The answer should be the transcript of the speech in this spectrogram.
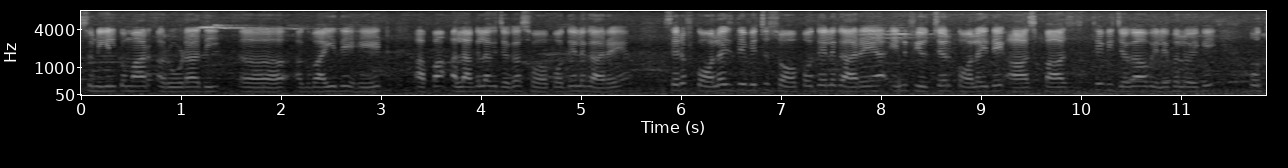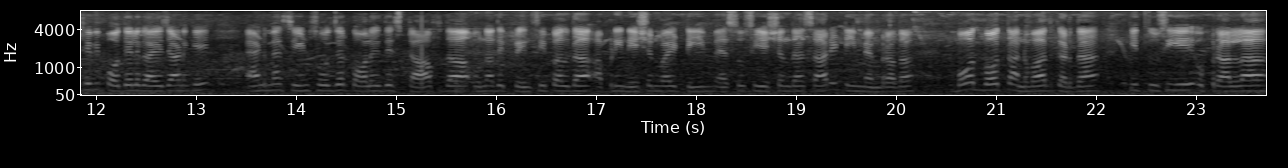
ਸੁਨੀਲ ਕੁਮਾਰ ਅਰੋੜਾ ਦੀ ਅਗਵਾਈ ਦੇ ਹੇਠ ਆਪਾਂ ਅਲੱਗ-ਅਲੱਗ ਜਗ੍ਹਾ 100 ਪੌਦੇ ਲਗਾ ਰਹੇ ਹਾਂ। ਸਿਰਫ ਕਾਲਜ ਦੇ ਵਿੱਚ 100 ਪੌਦੇ ਲਗਾ ਰਹੇ ਹਾਂ। ਇਨ ਫਿਊਚਰ ਕਾਲਜ ਦੇ ਆਸ-ਪਾਸ ਜਿੱਥੇ ਵੀ ਜਗ੍ਹਾ ਅਵੇਲੇਬਲ ਹੋਏਗੀ, ਉੱਥੇ ਵੀ ਪੌਦੇ ਲਗਾਏ ਜਾਣਗੇ। ਐਂਡ ਮੈਂ ਸੇਂਟ ਸੋਲਜਰ ਕਾਲਜ ਦੇ ਸਟਾਫ ਦਾ, ਉਹਨਾਂ ਦੇ ਪ੍ਰਿੰਸੀਪਲ ਦਾ, ਆਪਣੀ ਨੇਸ਼ਨ ਵਾਈਡ ਟੀਮ ਐਸੋਸੀਏਸ਼ਨ ਦਾ, ਸਾਰੇ ਟੀਮ ਮੈਂਬਰਾਂ ਦਾ ਬਹੁਤ-ਬਹੁਤ ਧੰਨਵਾਦ ਕਰਦਾ ਕਿ ਤੁਸੀਂ ਇਹ ਉਪਰਾਲਾ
